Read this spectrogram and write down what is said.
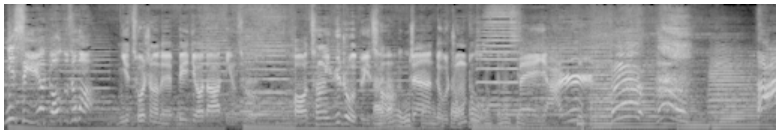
你谁呀？找我做什么？你出生在北交大丁村，号称宇宙最强，战斗中度，赛亚人。啊！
